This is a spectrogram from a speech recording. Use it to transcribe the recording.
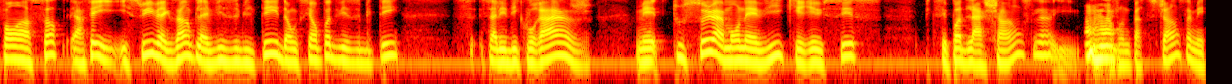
font en sorte. En fait, ils, suivent, exemple, la visibilité. Donc, s'ils n'ont pas de visibilité, ça les décourage. Mais tous ceux, à mon avis, qui réussissent, puis que c'est pas de la chance, là, il y a toujours une partie de chance, mais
